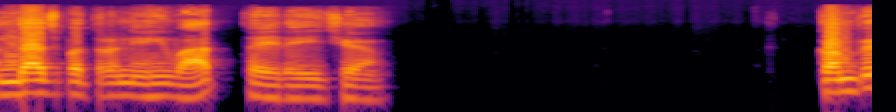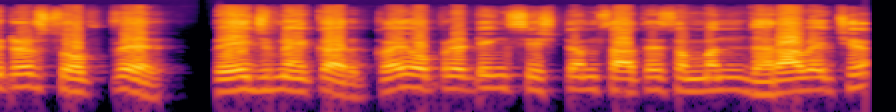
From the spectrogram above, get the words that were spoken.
અંદાજપત્રની અહીં વાત થઈ રહી છે. કમ્પ્યુટર સોફ્ટવેર પેજ મેકર કઈ ઓપરેટિંગ સિસ્ટમ સાથે સંબંધ ધરાવે છે?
